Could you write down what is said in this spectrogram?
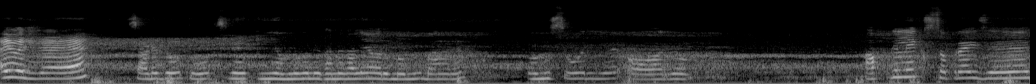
अभी बज रहे हैं। साढ़े दो तो इसलिए कि हम लोगों ने खाना खा लिया और मम्मी बाहर है। मम्मी सो रही है और आपके लिए एक सरप्राइज़ है।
